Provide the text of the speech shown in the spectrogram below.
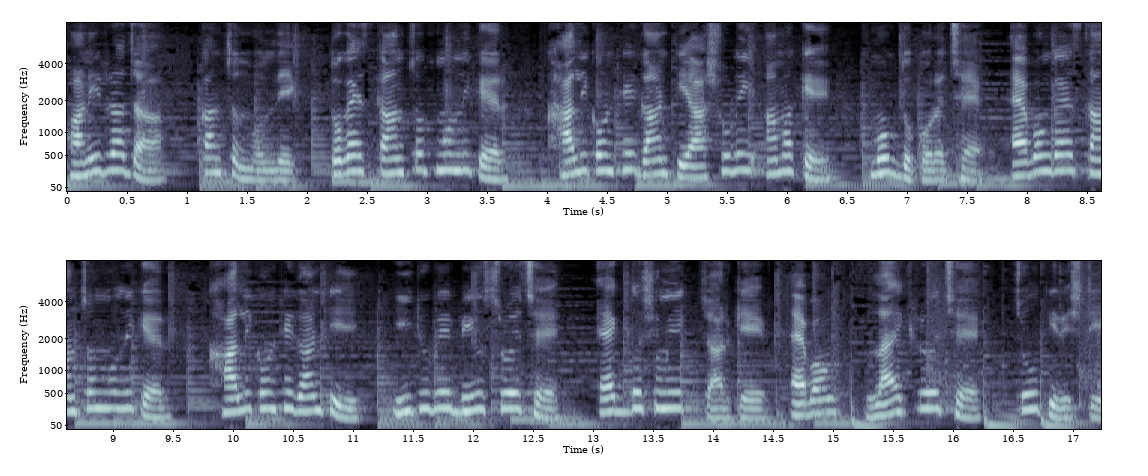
ফানির রাজা কাঞ্চন মল্লিক। তো গাইস কাঞ্চন মল্লিকের খালি কণ্ঠে গানটি আসলেই আমাকে মুগ্ধ করেছে। এবং গাইস কাঞ্চন মল্লিকের খালি কণ্ঠে গানটি ইউটিউবে ভিউজ রয়েছে এক দশমিক চার কে এবং লাইক রয়েছে চৌত্রিশটি।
